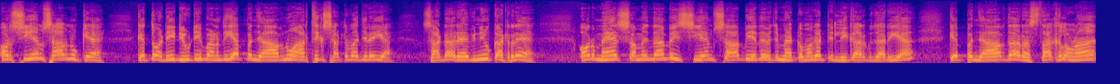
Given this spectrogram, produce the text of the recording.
ਔਰ ਸੀਐਮ ਸਾਹਿਬ ਨੂੰ ਕਿਹਾ ਕਿ ਤੁਹਾਡੀ ਡਿਊਟੀ ਬਣਦੀ ਹੈ, ਪੰਜਾਬ ਨੂੰ ਆਰਥਿਕ ਸੱਟ ਵੱਜ ਰਹੀ ਆ। ਸਾਡਾ ਰੈਵਨਿਊ ਘਟ ਰਿਹਾ ਹੈ। ਔਰ ਮੈਂ ਸਮਝਦਾ ਵੀ ਸੀਐਮ ਸਾਹਿਬ ਵੀ ਇਹਦੇ ਵਿੱਚ ਮੈਂ ਕਹਾਂਗਾ ਢਿੱਲੀ ਕਾਰਗੁਜ਼ਾਰੀ ਆ ਕਿ ਪੰਜਾਬ ਦਾ ਰਸਤਾ ਖਲਾਉਣਾ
